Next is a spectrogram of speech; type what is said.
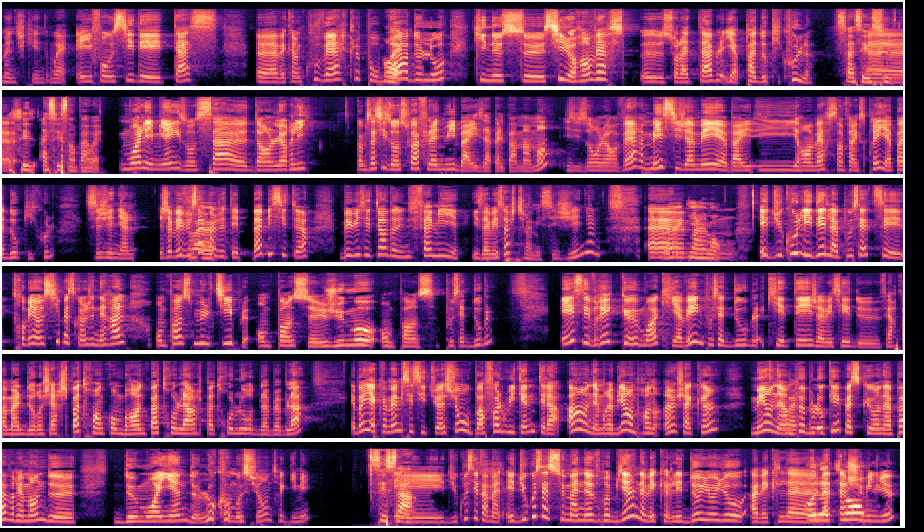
Munchkin, ouais et ils font aussi des tasses, avec un couvercle pour Ouais, boire de l'eau qui ne se s'ils le renversent, heu, sur la table, il y a pas d'eau qui coule. ça, c'est aussi assez assez sympa, ouais. moi, les miens, ils ont ça, dans leur lit. Comme ça, s'ils ont soif la nuit, bah, ils appellent pas maman, ils ont leur verre, mais si jamais, heu, bah, ils renversent sans faire exprès, il y a pas d'eau qui coule. C'est génial. J'avais vu ça Ouais, quand j'étais baby-sitter, baby-sitter dans une famille. Ils avaient ça, j'étais là: «Mais c'est génial!» ouais, carrément. hem et du coup, l'idée de la poussette, c'est trop bien aussi parce qu'en général, on pense multiples, on pense, jumeaux, on pense poussette double et c'est vrai que moi qui avais une poussette double, qui était j'avais essayé de faire pas mal de recherches, pas trop encombrantes, pas trop larges, pas trop lourdes, blablabla. Et ben, il y a quand même ces situations où parfois le week-end, tu es là: «Ah, on aimerait bien en prendre un chacun», mais on est un Ouais, peu bloqué parce qu'on n'a pas vraiment de de moyens de «locomotion» entre guillemets c'est ça. et du coup, c'est pas mal. Et du coup, ça se manœuvre bien avec les 2 yo-yos, avec la l'attache au Honnêtement milieu?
